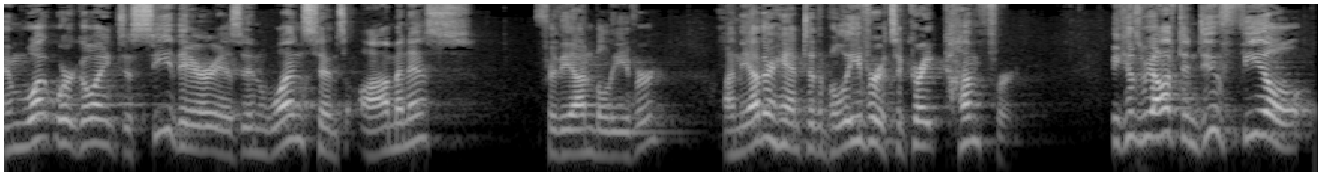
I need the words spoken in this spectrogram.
And what we're going to see there is, in one sense, ominous for the unbeliever. On the other hand, to the believer, it's a great comfort because we often do feel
